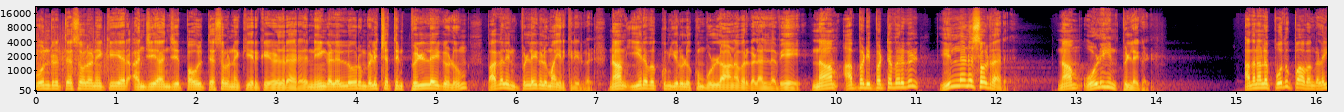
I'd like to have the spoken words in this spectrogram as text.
ஒன்று தெசோலனிக்கியர் அஞ்சு அஞ்சு பவுல் தெசோலனிக்கியருக்கு எழுதுறாரு நீங்கள் எல்லோரும் வெளிச்சத்தின் பிள்ளைகளும் பகலின் பிள்ளைகளுமாய் இருக்கிறீர்கள். நாம் ஈரவுக்கும் இருளுக்கும் உள்ளானவர்கள் அல்லவே. நாம் அப்படிப்பட்டவர்கள் இல்லைன்னு சொல்கிறாரு நாம் ஒளியின் பிள்ளைகள். அதனால் பொது பாவங்களை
